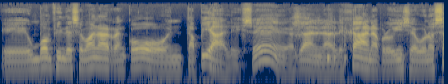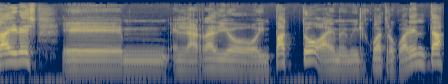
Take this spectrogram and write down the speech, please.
eh, un buen fin de semana arrancó en Tapiales, ¿eh? allá en la lejana provincia de Buenos Aires, en la radio Impacto, AM 1440.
